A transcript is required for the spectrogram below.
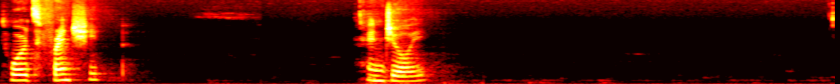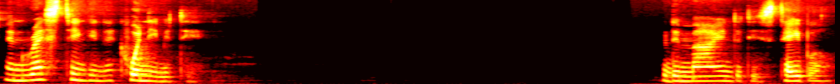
towards friendship and joy, and resting in equanimity with a mind that is stable.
